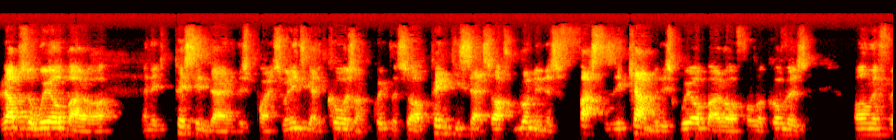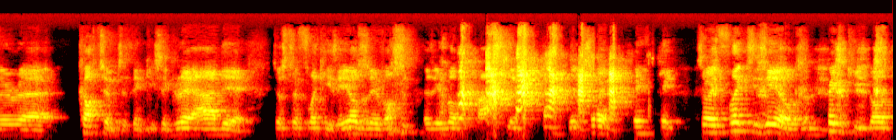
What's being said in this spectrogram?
grabs the wheelbarrow, and it's pissing down at this point. So we need to get the covers on quickly. So Pinky sets off running as fast as he can with this wheelbarrow full of covers, only for uh, Cotton to think it's a great idea just to flick his heels as he runs, as he runs past him. so, so he flicks his heels and Pinky goes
